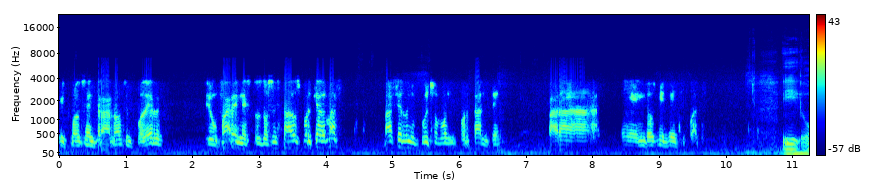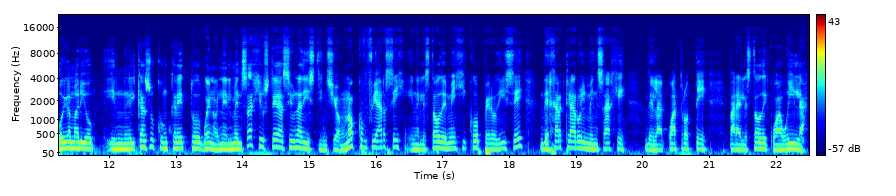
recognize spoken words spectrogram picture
eh, concentrarnos en poder triunfar en estos dos estados, porque además va a ser un impulso muy importante para el 2024. Oiga, Mario, en el caso concreto, bueno, en el mensaje usted hace una distinción, no confiarse en el Estado de México, pero dice dejar claro el mensaje de la 4T para el Estado de Coahuila.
